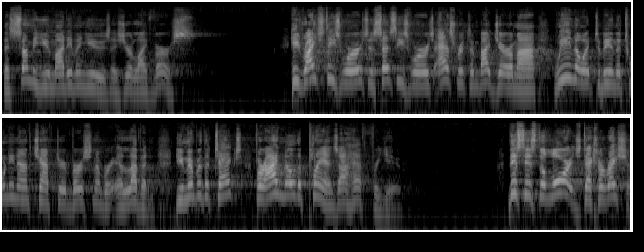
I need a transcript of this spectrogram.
that some of you might even use as your life verse. He writes these words and says these words as written by Jeremiah. We know it to be in the 29th chapter, verse number 11. Do you remember the text? For I know the plans I have for you. This is the Lord's declaration.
